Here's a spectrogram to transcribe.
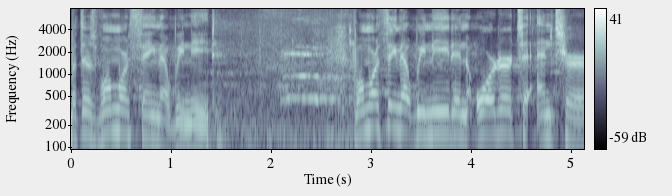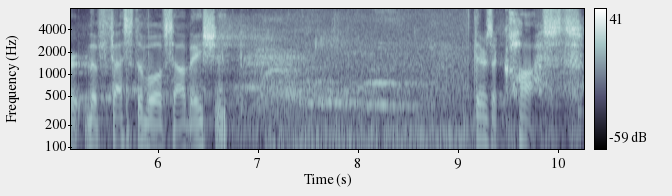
But there's one more thing that we need. One more thing that we need in order to enter the festival of salvation. There's a cost.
